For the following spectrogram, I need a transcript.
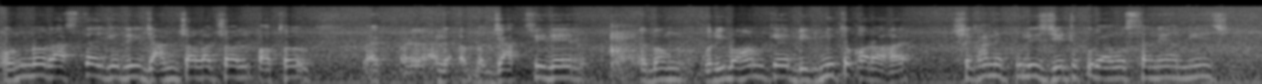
অন্য রাস্তায় যদি যান চলাচল, পথ, যাত্রীদের এবং পরিবহনকে বিঘ্নিত করা হয়, সেখানে পুলিশ যেটুকু ব্যবস্থা নেওয়া নিয়েছে।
